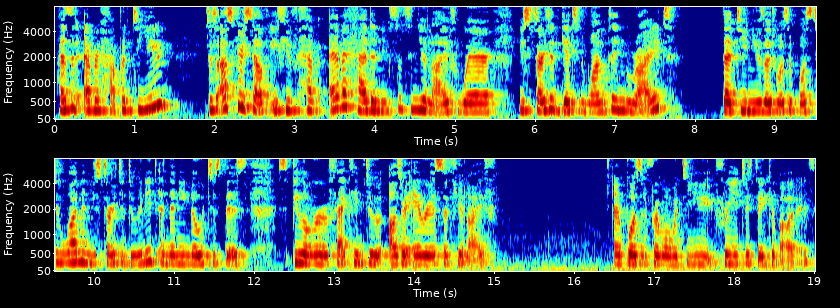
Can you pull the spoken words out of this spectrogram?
Has it ever happened to you? Just ask yourself if you have ever had an instance in your life where you started getting one thing right that you knew that was a positive one and you started doing it and then you notice this spillover effect into other areas of your life. And pause it for a moment you, for you to think about it.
